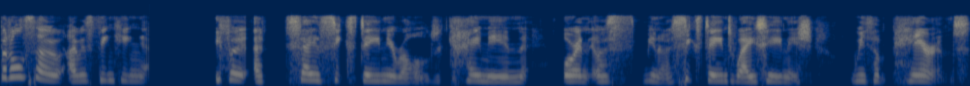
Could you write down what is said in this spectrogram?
But also, I was thinking if a, a say a 16 year old came in or an, it was, you know, 16 to 18 ish with a parent,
